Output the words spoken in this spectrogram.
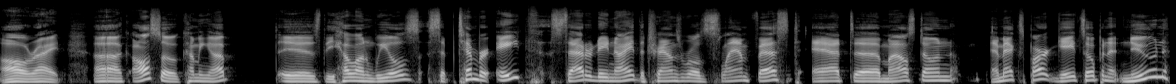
All right. Uh, also, coming up, is the Hell on Wheels September 8th, Saturday night, the Transworld Slam Fest at uh, Milestone MX Park. Gates open at noon.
